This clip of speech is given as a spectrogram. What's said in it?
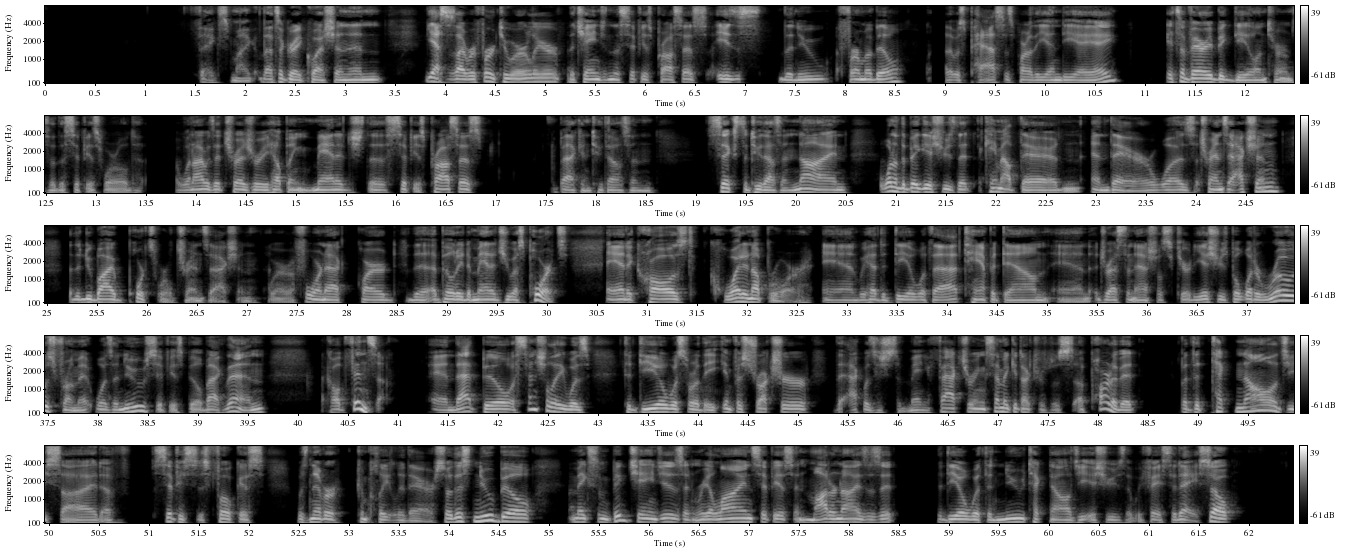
Thanks, Mike. That's a great question. And yes, as I referred to earlier, the change in the CFIUS process is the new FIRRMA bill that was passed as part of the NDAA. It's a very big deal in terms of the CFIUS world. When I was at Treasury helping manage the CFIUS process back in 2006 to 2009, one of the big issues that came out there and, and there was a transaction, the Dubai Ports World transaction, where a foreign act acquired the ability to manage U.S. ports. And it caused quite an uproar. And we had to deal with that, tamp it down, and address the national security issues. But what arose from it was a new CFIUS bill back then called FINSA. And that bill essentially was to deal with sort of the infrastructure, the acquisitions of manufacturing. Semiconductors was a part of it, but the technology side of CFIUS's focus was never completely there. So this new bill makes some big changes and realigns CFIUS and modernizes it to deal with the new technology issues that we face today. So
